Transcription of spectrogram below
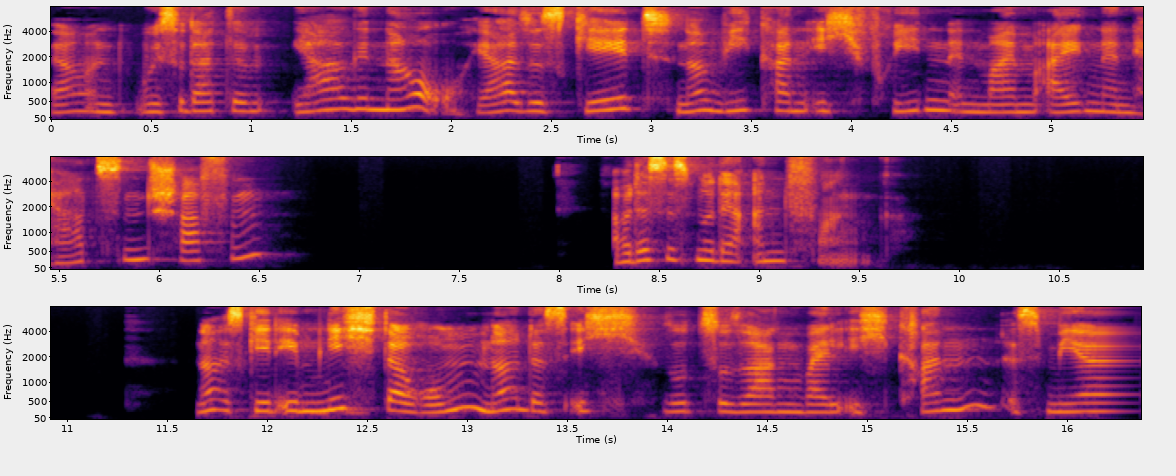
Ja, und wo ich so dachte, ja, genau, ja, also es geht, ne, wie kann ich Frieden in meinem eigenen Herzen schaffen? Aber das ist nur der Anfang. Ne, es geht eben nicht darum, ne, dass ich sozusagen, weil ich kann, es mir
